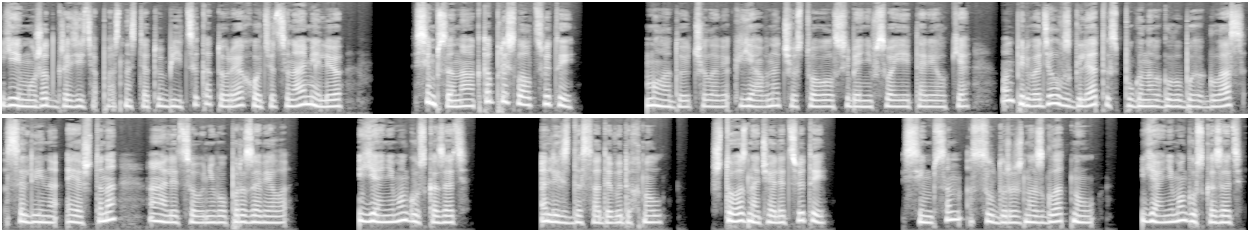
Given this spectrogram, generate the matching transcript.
ей может грозить опасность от убийцы, который охотится на Амелию. Симпсон, а кто прислал цветы?» Молодой человек явно чувствовал себя не в своей тарелке — он переводил взгляд испуганных голубых глаз с Лина Эштона, а лицо у него порозовело. «Я не могу сказать». Лис досадой выдохнул. «Что означали цветы?» Симпсон судорожно сглотнул. «Я не могу сказать».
